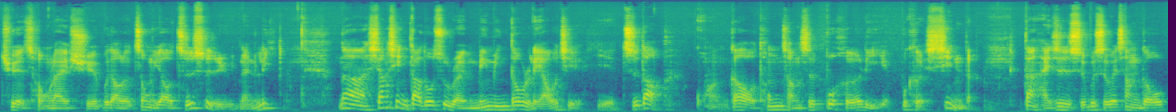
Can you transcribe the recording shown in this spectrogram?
却从来学不到的重要知识与能力。那相信大多数人明明都了解，也知道广告通常是不合理也不可信的，但还是时不时会上钩。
